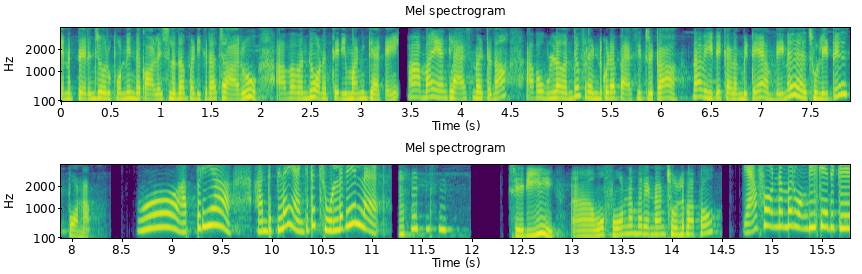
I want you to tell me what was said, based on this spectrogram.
எனக்கு தெரிஞ்ச ஒரு பொண்ணு இந்த காலேஜ்ல தான் படிக்கிறா சாரு. அவ வந்து உனக்கு தெரியுமான்னு கேட்டேன். ஆமா என் கிளாஸ்மேட் தான். அவ உள்ள வந்து ஃப்ரெண்ட் கூட பேசிட்டு இருக்கா. நான் வீட்டுக்கு கிளம்பிட்டேன் அப்படின்னு சொல்லிட்டு போனான் ஓ அப்படியா? அந்த பிள்ளை என்கிட்ட சொல்லவே இல்லை. சரி உன் ஃபோன் நம்பர் என்னன்னு சொல்லு பாப்போம். என் ஃபோன் நம்பர் உங்களுக்கு எதுக்கு?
